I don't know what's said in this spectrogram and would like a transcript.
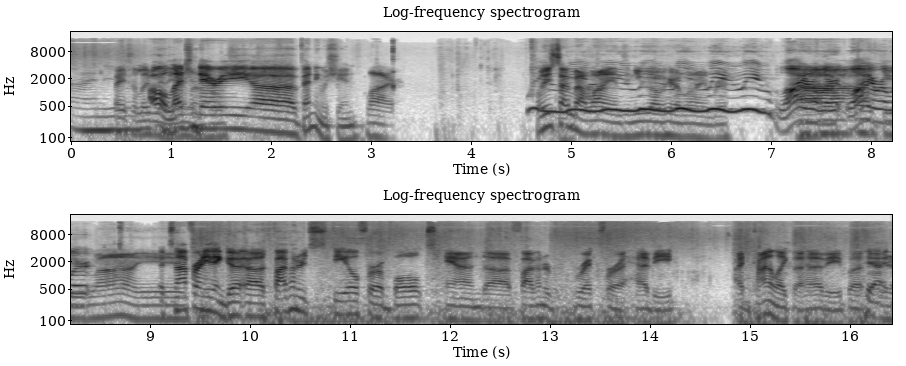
I need Thanks for a- leaving Oh, legendary uh, vending machine. Liar. Well, he's talking about lions, and you go over here lying, bro. Liar Uh, alert! Liar alert! Lying. It's not for anything good. Uh, 500 steel for a bolt and uh, 500 brick for a heavy. I'd kind of like the heavy, but Yeah, Yeah.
